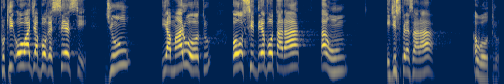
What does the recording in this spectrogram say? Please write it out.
Porque ou há de aborrecer-se de um e amar o outro, ou se devotará a um e desprezará ao outro.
